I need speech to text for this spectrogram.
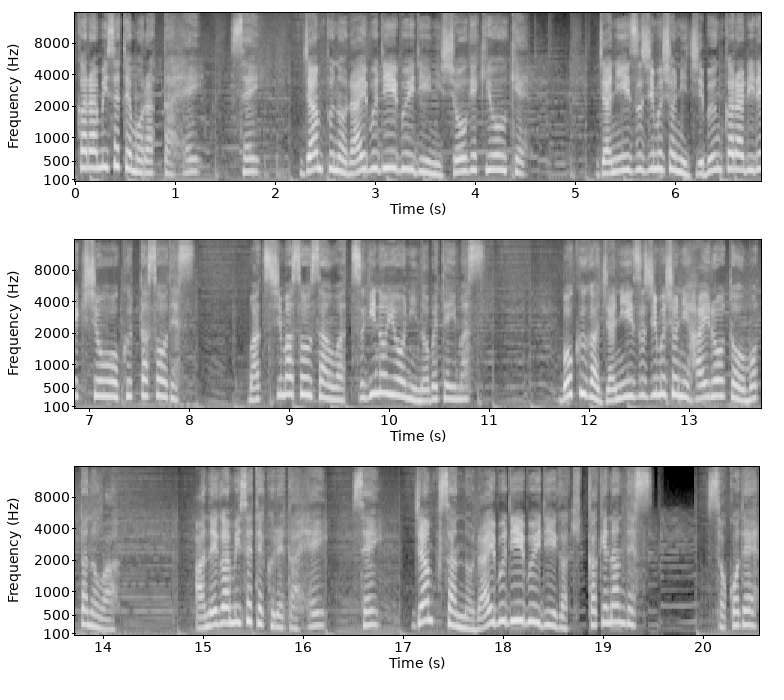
から見せてもらった「 Hey! Say! JUMP」のライブ DVD に衝撃を受けジャニーズ事務所に自分から履歴書を送ったそうです。松島聡さんは次のように述べています。僕がジャニーズ事務所に入ろうと思ったのは姉が見せてくれた「ヘイ・セイ・ジャンプ」さんのライブ DVD がきっかけなんです。そこで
